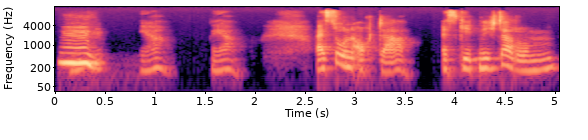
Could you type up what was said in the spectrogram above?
Hm. Ja, ja. Weißt du, und auch da, es geht nicht darum,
